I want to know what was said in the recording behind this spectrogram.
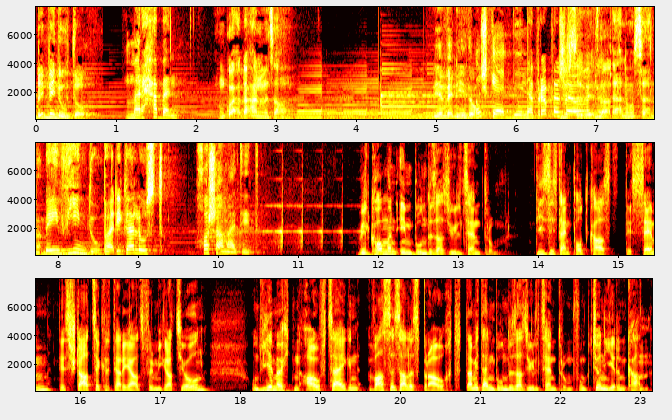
Benvenuto. Marhaban. Nkwaq dahan mitsahu. Bienvenido. Hoş geldin. Добро. Ahlan wa sahlan. Bem-vindo. Barigalost. Hoş amadid. Willkommen im Bundesasylzentrum. Dies ist ein Podcast des SEM, des Staatssekretariats für Migration, und wir möchten aufzeigen, was es alles braucht, damit ein Bundesasylzentrum funktionieren kann.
